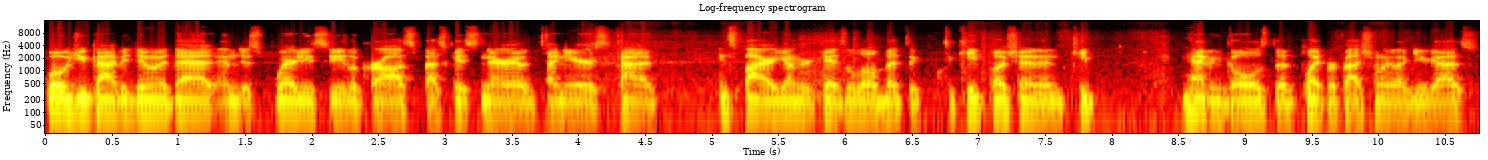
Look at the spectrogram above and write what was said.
what would you kind of be doing with that? And just where do you see lacrosse best case scenario in ten years? Kind of inspire younger kids a little bit to, to keep pushing and keep having goals to play professionally like you guys.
